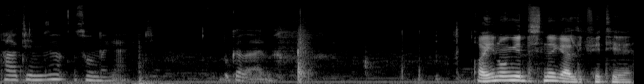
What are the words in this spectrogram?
Tatilimizin sonuna geldik. Bu kadardı. Ayın 17'sine geldik Fethiye'ye.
